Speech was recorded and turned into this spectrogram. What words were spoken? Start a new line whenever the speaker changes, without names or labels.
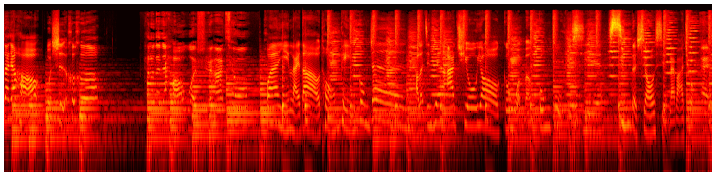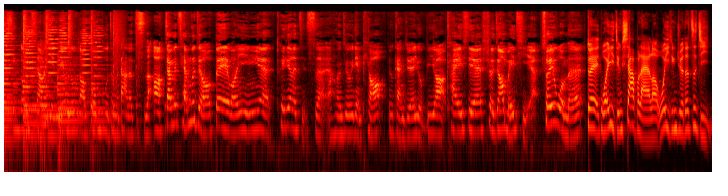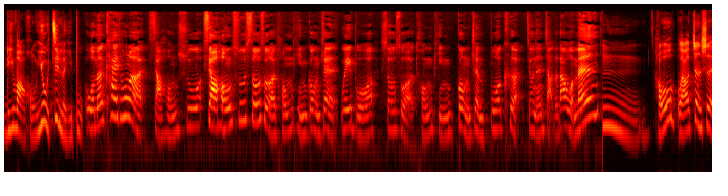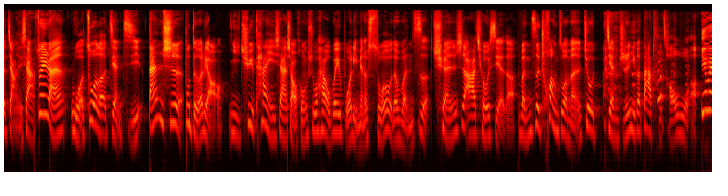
大家好，我是呵呵。
Hello，大家好，我是阿秋。
欢迎来到同频共振。好了，今天阿秋要跟我们公布一些新的消息，来吧，阿秋。
哎，新东西啊，也没有用到“公布”这么大的词啊。咱们前不久被网易云音乐推荐了几次，然后就有点飘，就感觉有必要开一些社交媒体，所以我们
对我已经下不来了，我已经觉得自己离网红又近了一步。
我们开通了小红书，小红书搜索“同频共振”，微博搜索“同频共振播客”就能找得到我们。
嗯好，我要正正式的讲一下，虽然我做了剪辑，但是不得了，你去看一下小红书还有微博里面的所有的文字，全是阿秋写的，文字创作们就简直一个大吐槽我。
因为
